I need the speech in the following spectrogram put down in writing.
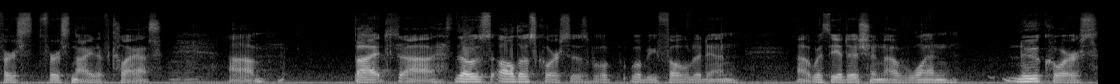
first, first night of class. Mhm. Um, But uh, those, all those courses will, will be folded in uh, with the addition of one new course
